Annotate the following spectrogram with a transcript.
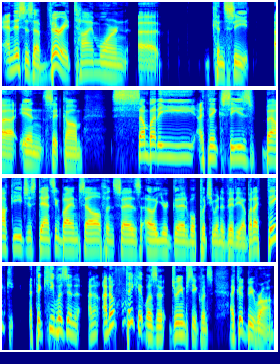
and this is a very time worn uh, conceit uh, in sitcom. Somebody I think sees Balki just dancing by himself and says, "Oh, you're good. We'll put you in a video." But I think I think he was in. I don't, I don't think it was a dream sequence. I could be wrong,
